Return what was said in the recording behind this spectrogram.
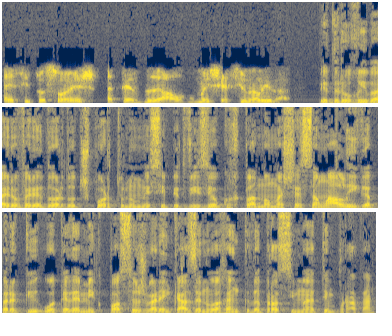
em situações até de alguma excepcionalidade. Pedro Ribeiro, vereador do Desporto no município de Viseu, que reclama uma exceção à Liga para que o Académico possa jogar em casa no arranque da próxima temporada.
